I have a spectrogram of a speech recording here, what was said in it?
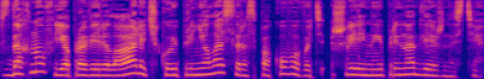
Вздохнув, я проверила Алечку и принялась распаковывать швейные принадлежности.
